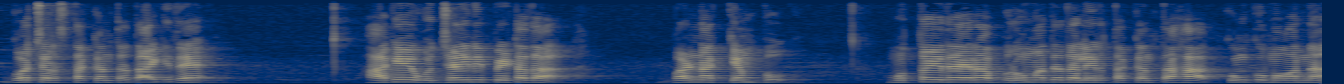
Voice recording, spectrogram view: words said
ಗೋಚರಿಸ್ತಕ್ಕಂಥದ್ದಾಗಿದೆ. ಹಾಗೆಯೇ ಉಜ್ಜಯಿನಿ ಪೀಠದ ಬಣ್ಣ ಕೆಂಪು, ಮುತ್ತೈದೆಯರ ಭ್ರೂಮಧ್ಯದಲ್ಲಿರ್ತಕ್ಕಂತಹ ಕುಂಕುಮವನ್ನು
